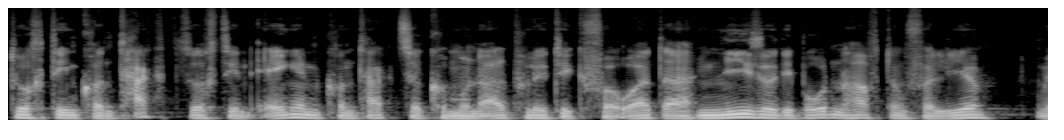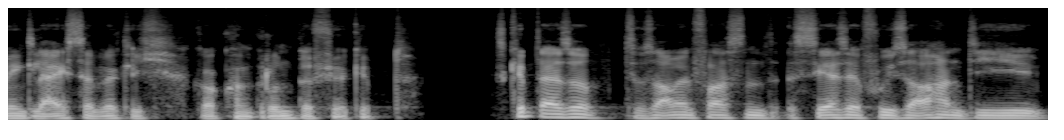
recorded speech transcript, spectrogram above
durch den Kontakt, durch den engen Kontakt zur Kommunalpolitik vor Ort auch nie so die Bodenhaftung verliere, wenngleich es da wirklich gar keinen Grund dafür gibt. Es gibt also zusammenfassend sehr, sehr viele Sachen, die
